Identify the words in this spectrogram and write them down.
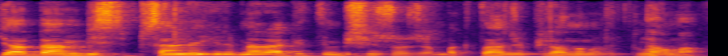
Ya ben biz seninle ilgili merak ettiğim bir şey soracağım. Bak daha önce planlamadık bunu Tamam. ama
